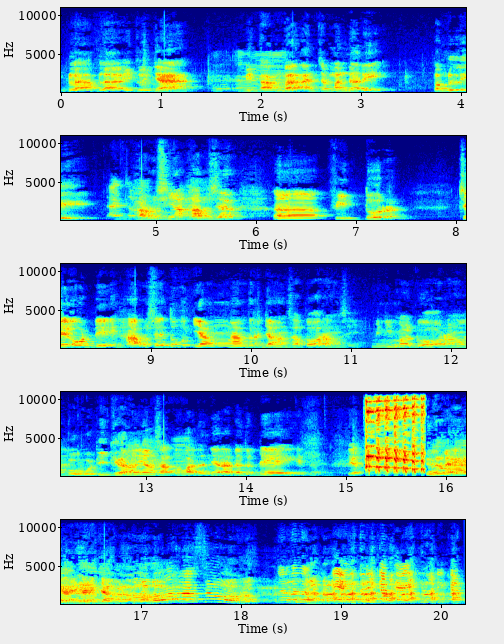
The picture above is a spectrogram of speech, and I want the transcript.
bla bla itunya, Mm-mm. ditambah ancaman dari pembeli. Ancaman. harusnya harusnya eh, fitur COD harusnya itu yang nganter jangan satu orang sih, minimal dua orang lah. Bobo diga. Kalau yang satu badannya rada gede gitu. Ya. Itu makanya jangan bawa tuh. Tuh, yang itu dikat, yang itu dikat,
